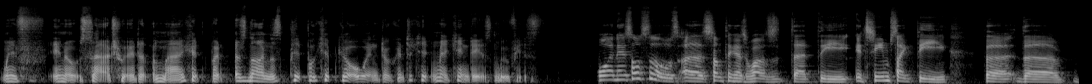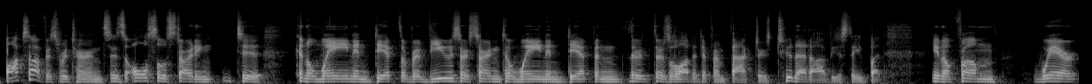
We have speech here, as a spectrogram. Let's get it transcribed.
we've, you know, saturated the market. But as long as people keep going, they're going to keep making these movies. Well, and it's also uh, something as well that the it seems like the the the box office returns is also starting to kind of wane and dip. The reviews are starting to wane and dip, and there, there's a lot of different factors to that, obviously. But you know, from where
